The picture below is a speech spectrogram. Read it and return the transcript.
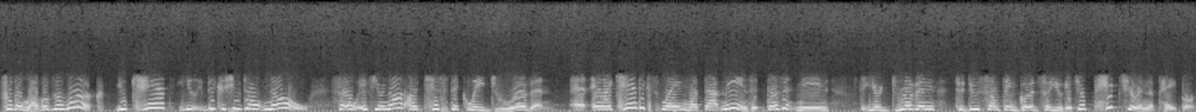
for the love of the work. You can't you because you don't know. So if you're not artistically driven, and, and I can't explain what that means. It doesn't mean that you're driven to do something good so you get your picture in the paper.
